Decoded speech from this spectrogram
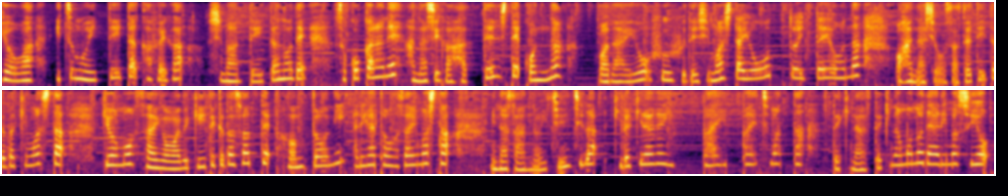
今日はいつも行っていたカフェが閉まっていたのでそこからね話が発展してこんな話題を夫婦でしましたよといったようなお話をさせていただきました。今日も最後まで聞いてくださって本当にありがとうございました。皆さんの一日がキラキラがいっぱいいっぱい詰まった素敵な素敵なものでありますよう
